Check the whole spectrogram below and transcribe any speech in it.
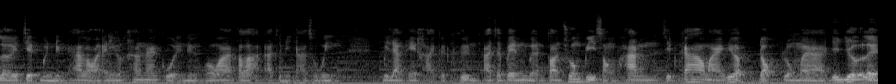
เลย 71,500 อันนี้ค่อนข้างน่ากลัวนิดนึง เพราะว่าตลาดอาจจะมีการสวิง มีแรงเทขายเกิดขึ้น อาจจะเป็นเหมือนตอนช่วงปี 2019 ไหมที่แบบดรอปลงมาเยอะๆเลย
